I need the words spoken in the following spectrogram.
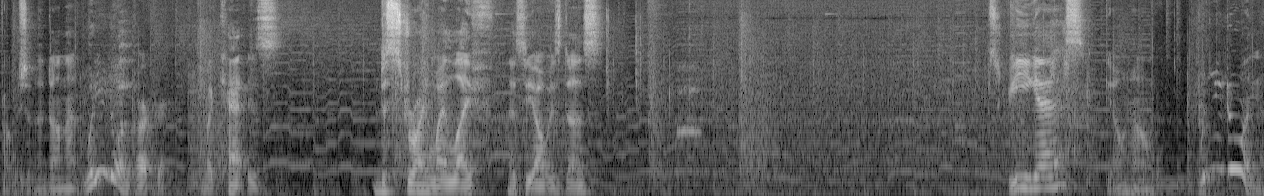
Probably shouldn't have done that. What are you doing, Parker? My cat is destroying my life, as he always does. Screw you guys. Going home. What are you doing?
